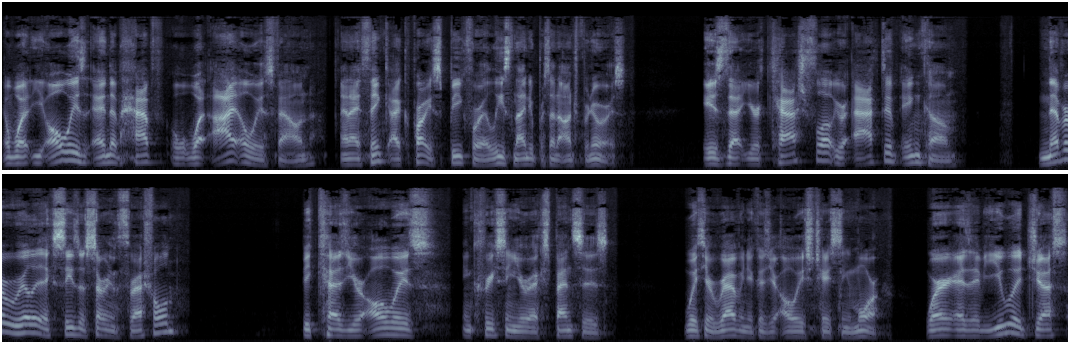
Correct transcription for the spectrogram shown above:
And what you always end up have, what I always found, and I think I could probably speak for at least 90% of entrepreneurs, is that your cash flow, your active income, never really exceeds a certain threshold because you're always increasing your expenses with your revenue because you're always chasing more. Whereas if you would just,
